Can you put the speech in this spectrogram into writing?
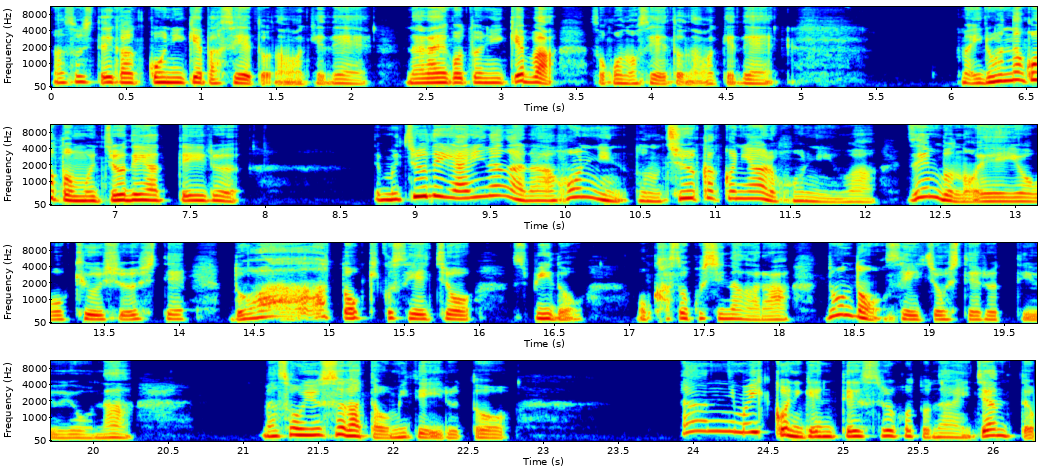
まあ、そして学校に行けば生徒なわけで、習い事に行けばそこの生徒なわけで、まあ、いろんなことを夢中でやっている。で夢中でやりながら本人、その中核にある本人は全部の栄養を吸収して、ドワーッと大きく成長、スピードを加速しながら、どんどん成長してるっていうような、まあそういう姿を見ていると、何にも一個に限定することないじゃんって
